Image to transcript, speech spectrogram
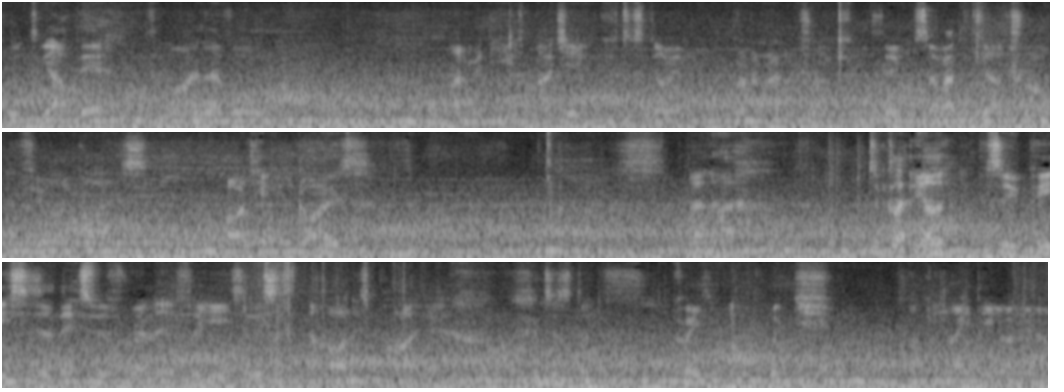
difficult to get up here for my level. I don't really use magic, just go in, run around and try and kill things. So I've had to kill a troll, a few other guys, hard hitting guys. And uh, to collect the other two pieces of this was relatively easy. This isn't the hardest part here. just a crazy witch fucking lady running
